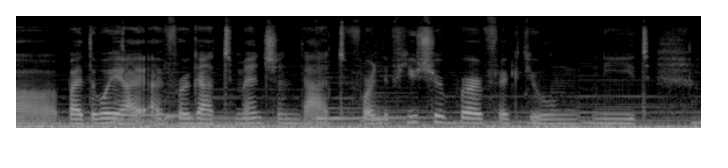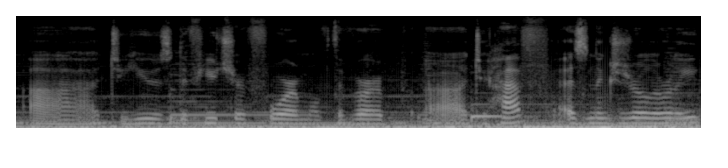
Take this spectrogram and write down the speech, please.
uh, by the way, I, I, forgot to mention that for the future perfect, you will need uh, to use the future form of the verb uh, to have as an auxiliary.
